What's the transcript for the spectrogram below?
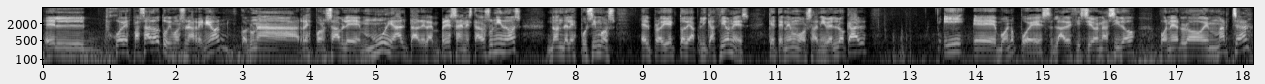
El jueves pasado tuvimos una reunión con una responsable muy alta de la empresa en Estados Unidos, donde les pusimos el proyecto de aplicaciones que tenemos a nivel local Y eh, bueno, pues la decisión ha sido ponerlo en marcha.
